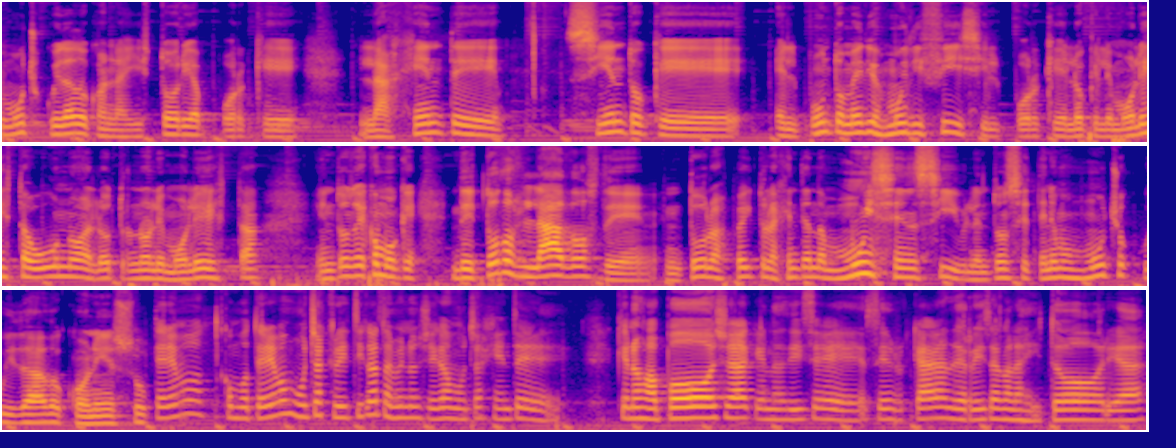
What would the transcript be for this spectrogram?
mucho cuidado con la historia porque la gente siento que el punto medio es muy difícil porque lo que le molesta a uno al otro no le molesta. Entonces es como que de todos lados, de, en todos los aspectos, la gente anda muy sensible. Entonces tenemos mucho cuidado con eso. Tenemos, como tenemos muchas críticas, también nos llega mucha gente que nos apoya, que nos dice, se cagan de risa con las historias,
